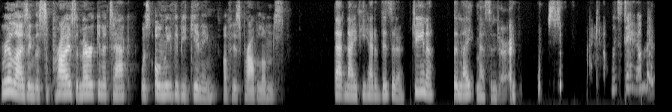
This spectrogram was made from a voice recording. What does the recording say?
realizing the surprise American attack was only the beginning of his problems. That night he had a visitor, Gina, the night messenger. I can only stay a minute,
